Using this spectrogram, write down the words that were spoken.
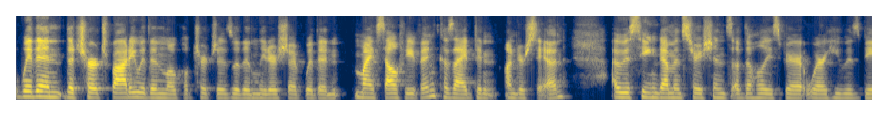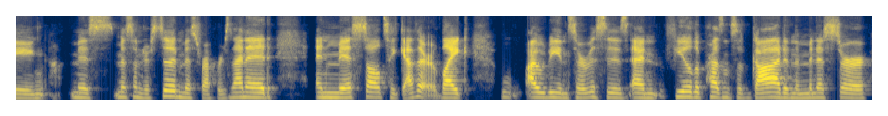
within the church body, within local churches, within leadership, within myself, even because I didn't understand. I was seeing demonstrations of the Holy Spirit where he was being mis- misunderstood, misrepresented, and missed altogether. Like I would be in services and feel the presence of God, and the minister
